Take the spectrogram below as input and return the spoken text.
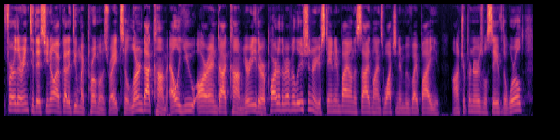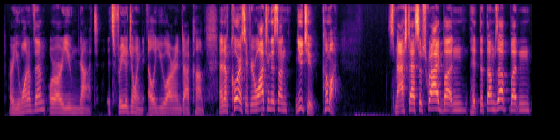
further into this, you know I've got to do my promos, right? So lurn.com, L-U-R-N.com. You're either a part of the revolution or you're standing by on the sidelines watching it move right by you. Entrepreneurs will save the world. Are you one of them or are you not? It's free to join, lurn.com. And of course, if you're watching this on YouTube, come on. Smash that subscribe button, hit the thumbs up button,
